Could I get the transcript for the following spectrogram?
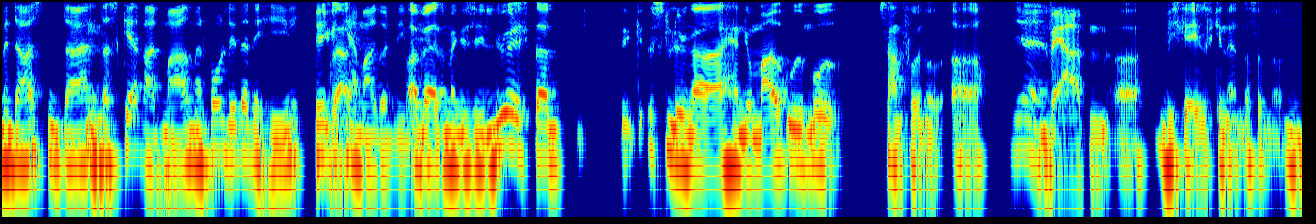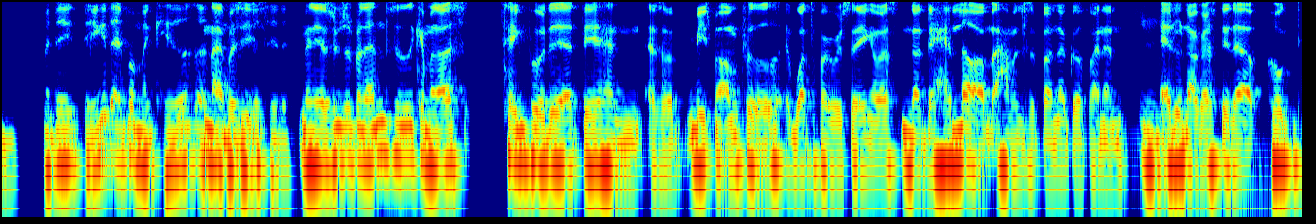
men der er også sådan, der, Mm. der sker ret meget. Man får lidt af det hele. Helt Det klart. kan jeg meget godt lide. Og altså, man kan sige, lyrisk, der slynger han jo meget ud mod samfundet og ja, verden, og vi skal elske hinanden og sådan noget. Mm. Men det, det er ikke et album, man keder sig, Nej, præcis. til det. Men jeg synes, at på den anden side kan man også tænke på det, at det han, altså mest med omkvædet, what the fuck are we saying, og også når det handler om, at ham og Lisa Bond er gået fra hinanden, Mm. er det nok også det der punkt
